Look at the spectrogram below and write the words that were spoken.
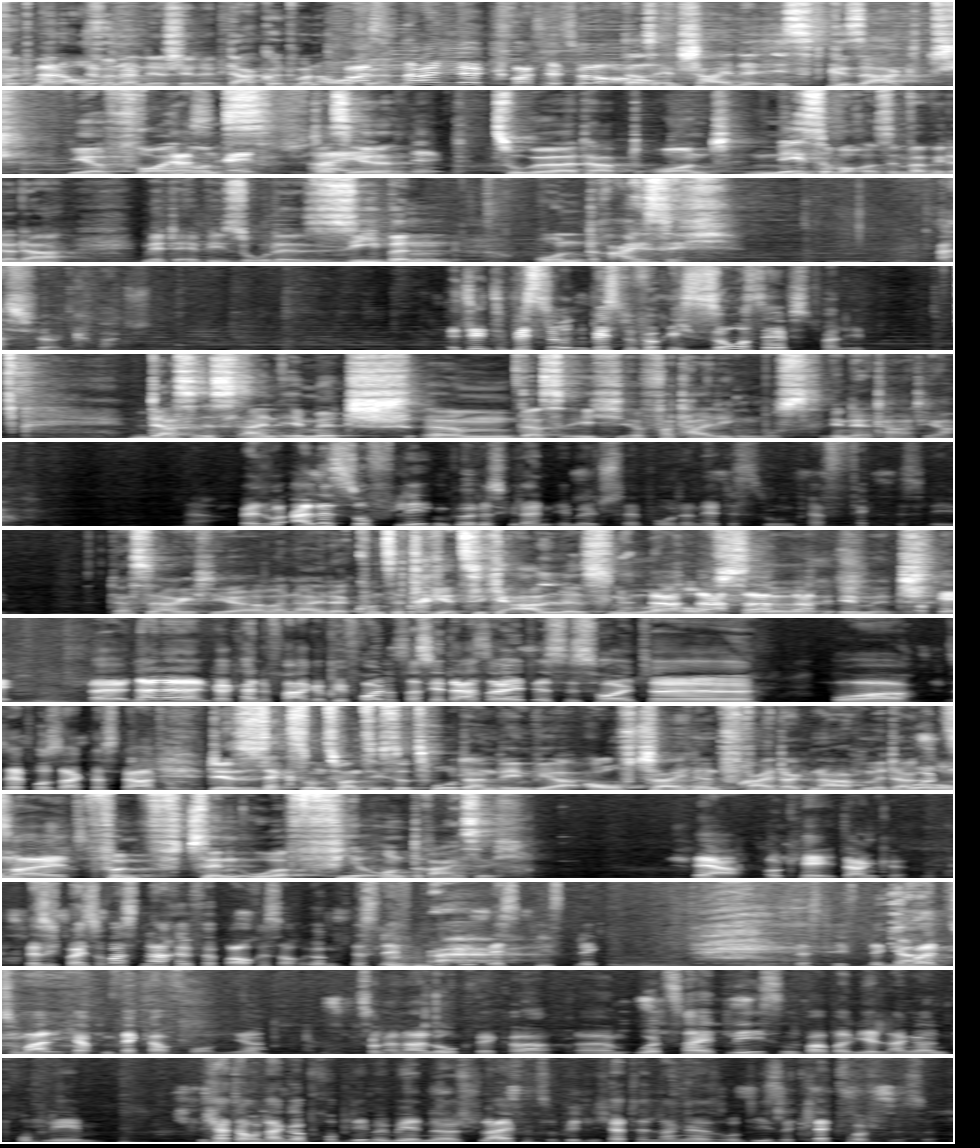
Da könnte man Na, aufhören na, an der Stelle. Da könnte man Was? aufhören. Nein, ne, Quatsch, jetzt hör doch auf. Das Entscheidende ist gesagt. Wir freuen Das uns, dass ihr zugehört habt. Und nächste Woche sind wir wieder da mit Episode 37. Was für ein Quatsch. Bist du, bist du wirklich so selbstverliebt? Das ist ein Image, ähm, das ich äh, verteidigen muss. In der Tat, ja. Ja. Wenn du alles so pflegen würdest wie dein Image, Seppo, dann hättest du ein perfektes Leben. Das sage ich dir, aber leider konzentriert sich alles nur aufs äh, Image. Okay. Äh, nein, nein, nein, gar keine Frage. Wir freuen uns, dass ihr da seid. Es ist heute. Boah, Seppo sagt das Datum. Der 26.02., an dem wir aufzeichnen, Freitagnachmittag Uhrzeit. um 15.34 Uhr. Ja, okay, danke. Dass ich bei sowas Nachhilfe brauche, ist auch irgendwie, das lässt, lässt tief blicken. Das tief blicken. Ja. Weil zumal ich habe einen Wecker vor mir, so einen Analogwecker. Ähm, Uhrzeit lesen war bei mir lange ein Problem. Ich hatte auch lange Probleme, mir eine Schleife zu binden. Ich hatte lange so diese Klettverschlüsse.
